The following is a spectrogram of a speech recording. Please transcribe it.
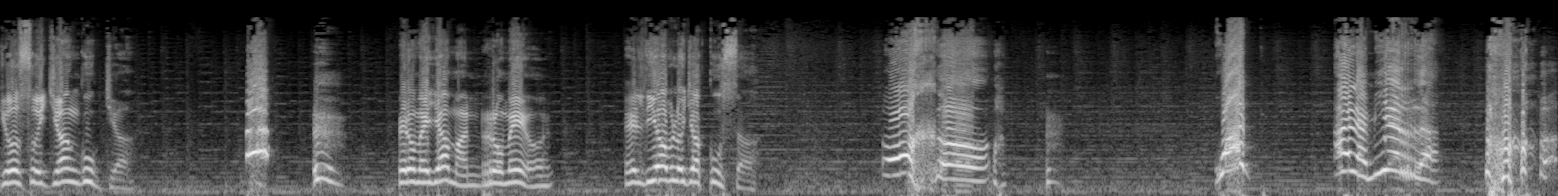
yo soy Yang Gukya. Pero me llaman Romeo. El diablo Yakuza. ¡Ojo! ¿What? ¡A la mierda!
